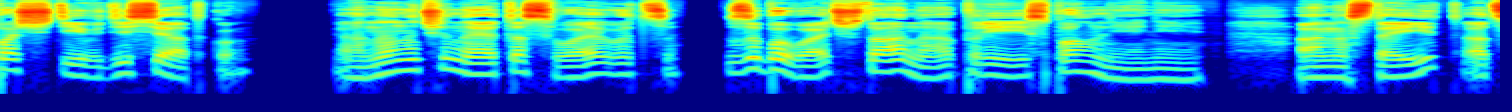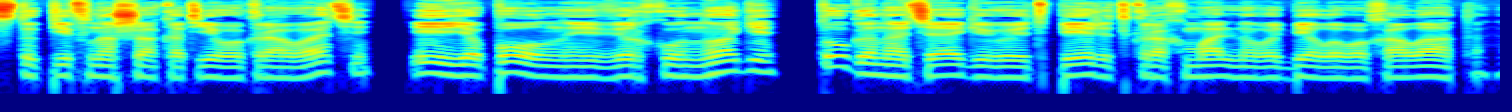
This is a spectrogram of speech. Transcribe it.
почти в десятку? Она начинает осваиваться, забывать, что она при исполнении. Она стоит, отступив на шаг от его кровати, и ее полные вверху ноги туго натягивает перед крахмального белого халата.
